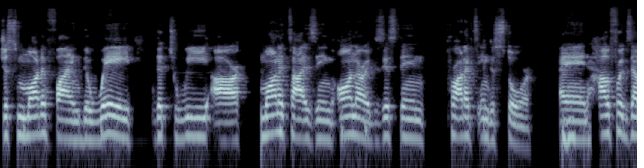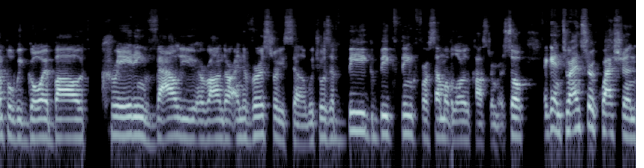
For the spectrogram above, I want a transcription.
just modifying the way that we are monetizing on our existing products in the store. Mm-hmm. and how for example we go about creating value around our anniversary sale which was a big big thing for some of loyal customers so again to answer your question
